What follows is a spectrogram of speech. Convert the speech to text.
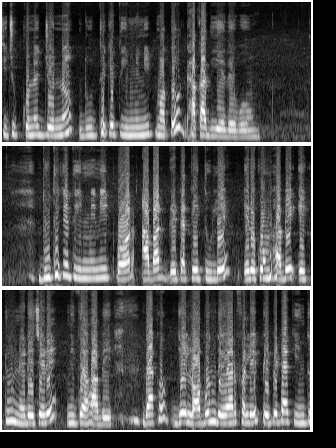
কিছুক্ষণের জন্য দু থেকে তিন মিনিট মতো ঢাকা দিয়ে দেব। দু থেকে তিন মিনিট পর আবার এটাকে তুলে এরকমভাবে একটু নেড়ে চেড়ে নিতে হবে। দেখো, যে লবণ দেওয়ার ফলে পেঁপেটা কিন্তু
